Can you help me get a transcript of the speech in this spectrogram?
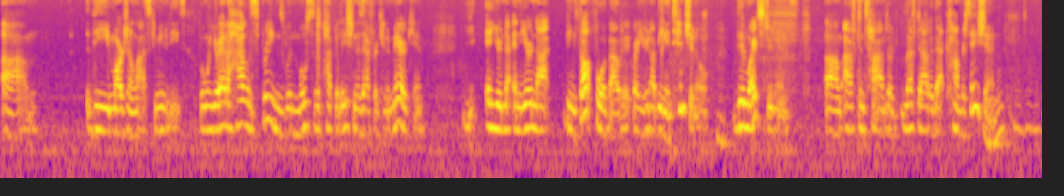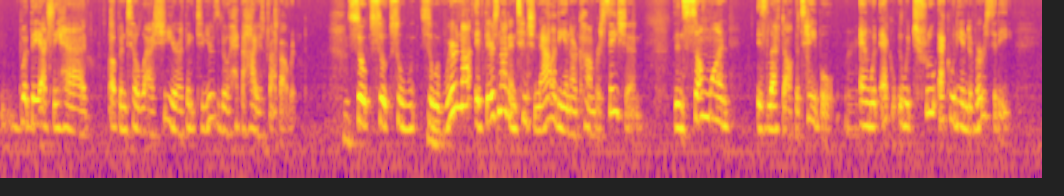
um, the marginalized communities. But when you're at a Highland Springs, when most of the population is African American, and you're not and you're not being thoughtful about it, right? You're not being intentional. Then white students um, oftentimes are left out of that conversation. Mm-hmm. Mm-hmm. But they actually had up until last year, I think two years ago, had the highest dropout rate. Hmm. So so so so if we're not if there's not intentionality in our conversation, then someone is left off the table. And with equ- with true equity and diversity,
